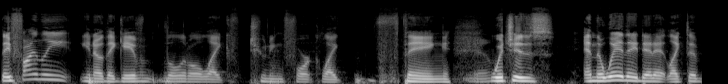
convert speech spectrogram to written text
They finally, you know, they gave 'em the little like tuning fork like thing, which is, and the way they did it, like the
